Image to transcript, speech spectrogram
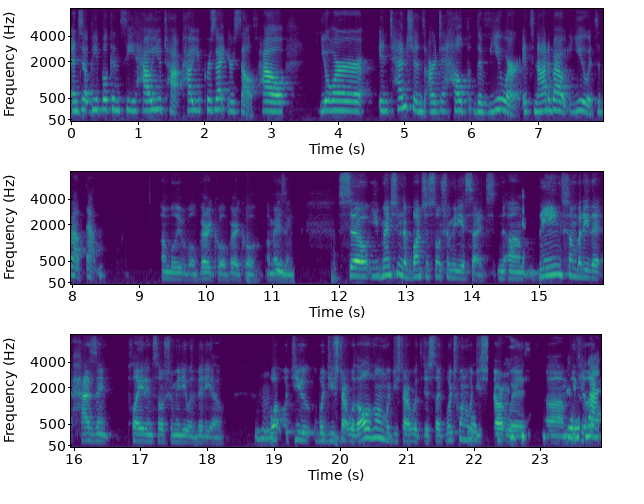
And so people can see how you talk, how you present yourself, how your intentions are to help the viewer. It's not about you, it's about them. Unbelievable. Very cool. Very cool. Amazing. Mm-hmm. So you mentioned a bunch of social media sites. Um, yeah. Being somebody that hasn't played in social media with video, mm-hmm. what would you would you start with all of them? Would you start with just like which one would you start with? Um, if you like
